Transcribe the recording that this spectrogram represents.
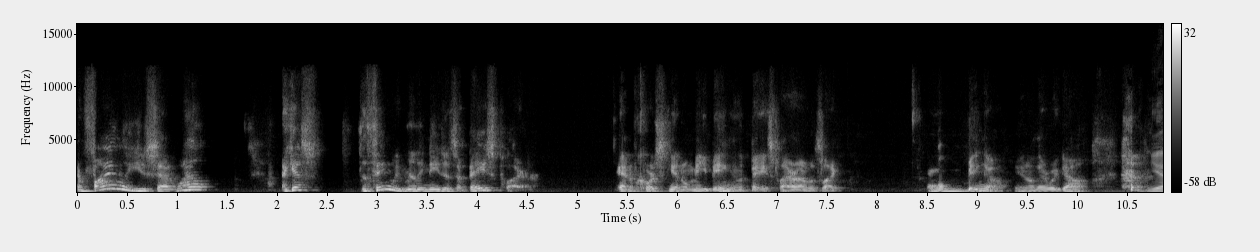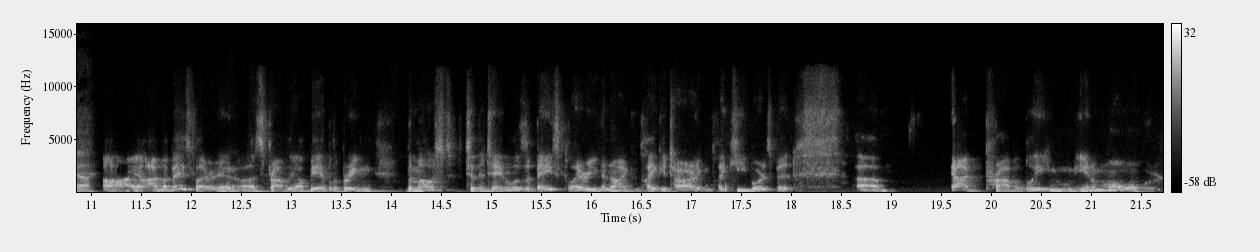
and finally you said, "Well, I guess the thing we really need is a bass player." And of course, you know, me being the bass player, I was like, bingo, you know, there we go. Yeah. uh, I, am a bass player. You know, that's probably I'll be able to bring the most to the table as a bass player, even though I can play guitar, I can play keyboards, but um, I'm probably you know more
